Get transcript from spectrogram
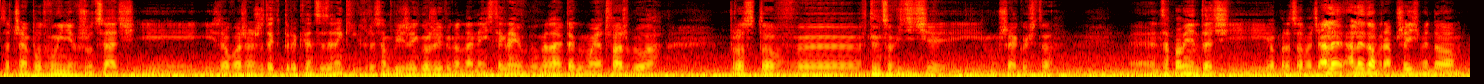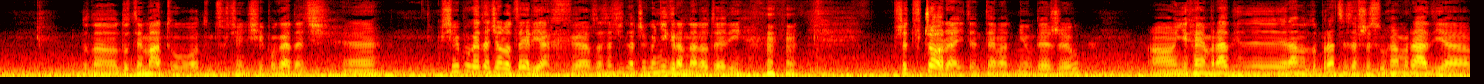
zacząłem podwójnie wrzucać i, i zauważyłem, że te, które kręcę z ręki, które są bliżej, gorzej wyglądają na Instagramie, bo wyglądają tak, jakby moja twarz była prosto w, w tym, co widzicie i muszę jakoś to e, zapamiętać i, i opracować. Ale, ale dobra, przejdźmy do, do, do, do, tematu, o tym, co chciałem dzisiaj pogadać. E, chciałem pogadać o loteriach, a w zasadzie dlaczego nie gram na loterii. Przedwczoraj ten temat mnie uderzył. Jechałem rano do pracy, zawsze słucham radia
